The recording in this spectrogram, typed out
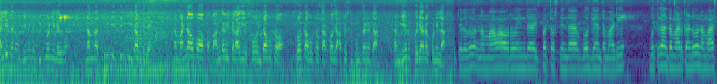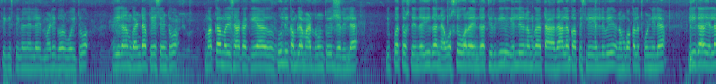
ಅಲ್ಲಿಂದ ನಮ್ಮ ಜಮೀನು ಬಿಟ್ಕೊಡ್ಲಿಲ್ಲ ಇವರು. ನಮ್ಮನ್ನ ತಿರುಗಿ ತಿರುಗಿ ಇದಾಗ್ಬಿಟ್ಟಿದೆ. ನಮ್ಮ ಅಣ್ಣ ಒಬ್ಬ ಪಾಪ ಅಂಗವಿಕಲಾಗಿ ಸೋ ಇದಾಗ್ಬಿಟ್ಟು ಸೋಕಾಗ್ಬಿಟ್ಟು ಕರ್ಕೋಗಿ ಆಫೀಸ್ ಕುಣ್ಸಂಗಂಟ ನಮಗೇನು ಪರಿಹಾರ ಕೊಡಲಿಲ್ಲ. ಗೊತ್ತಿರೋದು ನಮ್ಮ ಮಾವ ಅವರು ಹಿಂದೆ ಇಪ್ಪತ್ತು ವರ್ಷದಿಂದ ಭೋಗ್ಯ ಅಂತ ಮಾಡಿ, ಗುತ್ತಿಗೆ ಅಂತ ಮಾಡ್ಕೊಂಡು ನಮ್ಮ ಆಸ್ತಿ ಗಿಸ್ತಿಗಳನ್ನೆಲ್ಲ ಇದು ಮಾಡಿ ಗೌರ್ ಹೋಯ್ತು. ಈಗ ನಮ್ಮ ಗಂಡ ಪೇಷೆಂಟು ಮಕ್ಕ ಮರಿ ಸಾಕಕ್ಕೆ ಕೂಲಿ ಕಂಬಳ ಮಾಡಿದ್ರು ಉಂಟು ಇಲ್ದಿರಿಲ್ಲ ಇಪ್ಪತ್ತು ವರ್ಷದಿಂದ ಈಗ ನಾ ವರ್ಷವರೆಯಿಂದ ತಿರುಗಿ ಎಲ್ಲಿ ನಮ್ಗೆ ತಾ ತಾಲೂಕು ಆಫೀಸ್ಲಿ ಎಲ್ಲಿ ನಮ್ಗೆ ಒಕ್ಕಲತ್ತು ಕೊಂಡಿಲ್ಲ ಈಗ ಎಲ್ಲ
